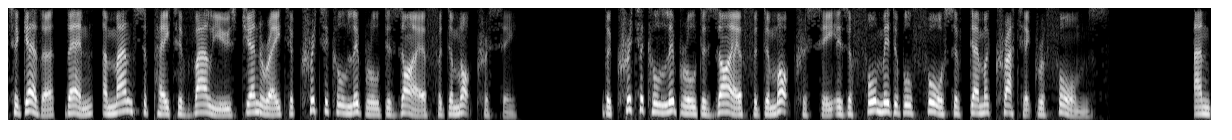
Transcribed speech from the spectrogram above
Together, then, emancipative values generate a critical liberal desire for democracy. The critical liberal desire for democracy is a formidable force of democratic reforms and,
